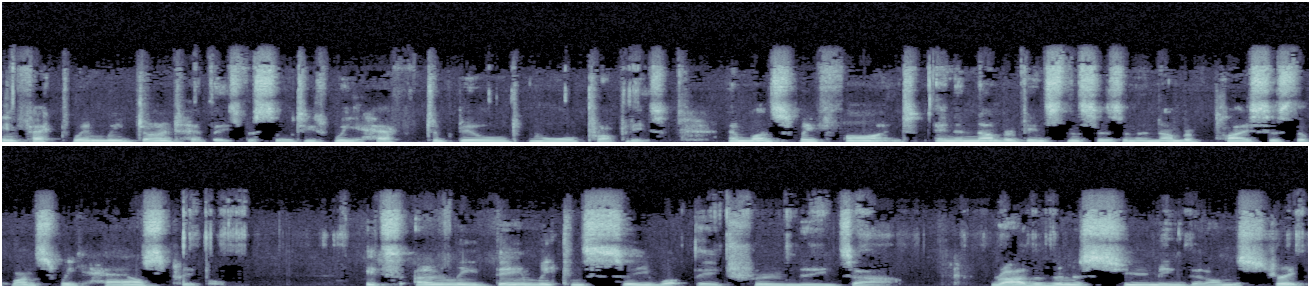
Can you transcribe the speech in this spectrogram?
In fact, when we don't have these facilities, we have to build more properties. And once we find, in a number of instances, in a number of places, that once we house people, it's only then we can see what their true needs are. Rather than assuming that on the street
